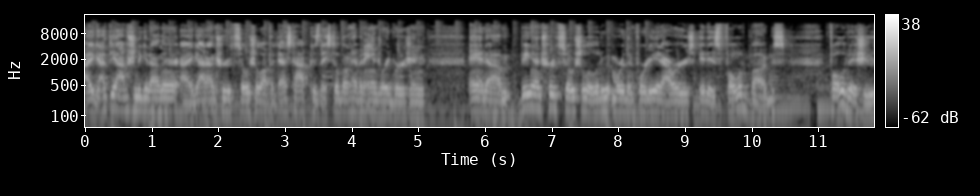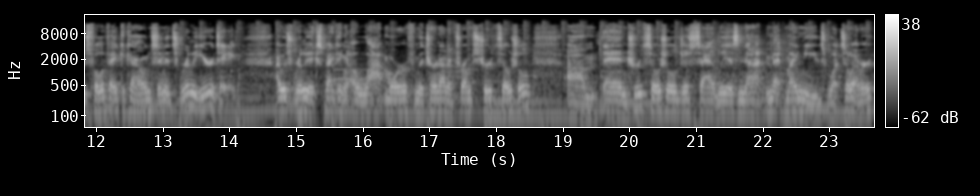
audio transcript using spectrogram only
I got the option to get on there. I got on Truth Social off a desktop because they still don't have an Android version. And um, being on Truth Social a little bit more than 48 hours, it is full of bugs, full of issues, full of fake accounts, and it's really irritating. I was really expecting a lot more from the turnout of Trump's Truth Social. Um, and Truth Social just sadly has not met my needs whatsoever.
